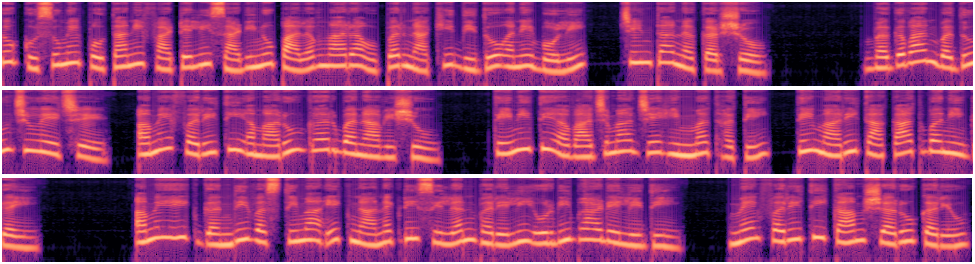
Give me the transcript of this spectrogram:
તો કુસુમે પોતાની ફાટેલી સાડીનો પાલવ મારા ઉપર નાખી દીધો અને બોલી, ચિંતા ન કરશો. ભગવાન બધું જુએ છે. અમે ફરીથી અમારું ઘર બનાવીશું. તેની તે અવાજમાં જે હિંમત હતી, તે મારી તાકાત બની ગઈ. અમે એક ગંદી વસ્તીમાં એક નાનકડી સિલન ભરેલી ઓરડી ભાડે લીધી. મેં ફરીથી કામ શરૂ કર્યું,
